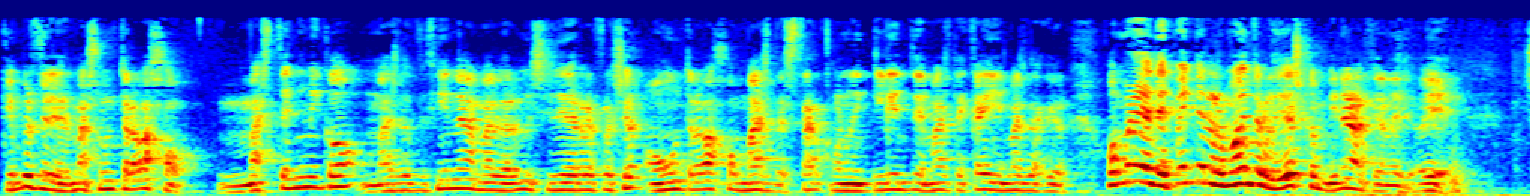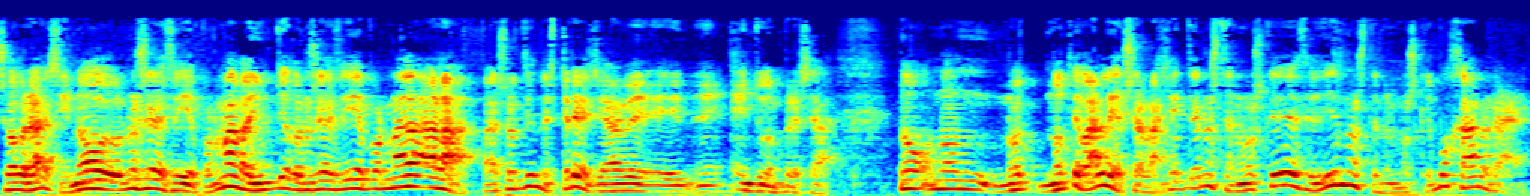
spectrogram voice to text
¿Qué prefieres? ¿Más un trabajo más técnico, más de oficina, más de análisis de reflexión o un trabajo más de estar con el cliente, más de calle y más de acción? Hombre, depende de los momentos, lo debes combinar. Oye, sobra, si no, no se decide por nada. Y un tío que no se decide por nada, ala, para eso tienes tres ya en tu empresa no, no, no, no te vale. O sea, la gente nos tenemos que decidir, nos tenemos que mojar. O sea,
